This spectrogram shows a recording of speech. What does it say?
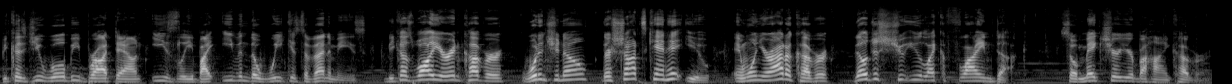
because you will be brought down easily by even the weakest of enemies. Because while you're in cover, wouldn't you know, their shots can't hit you, and when you're out of cover, they'll just shoot you like a flying duck. So make sure you're behind cover.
